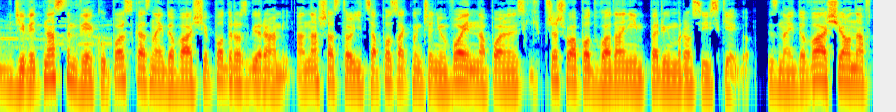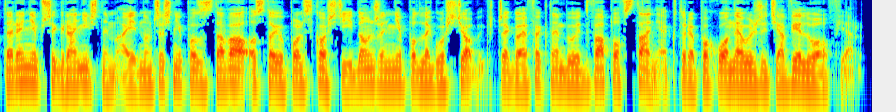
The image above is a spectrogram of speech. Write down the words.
W XIX wieku Polska znajdowała się pod rozbiorami, a nasza stolica po zakończeniu wojen napoleońskich przeszła pod władanie Imperium Rosyjskiego. Znajdowała się ona w terenie przygranicznym, a jednocześnie pozostawała ostoju polskości i dążeń niepodległościowych, czego efektem były dwa powstania, które pochłonęły życia wielu ofiar.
